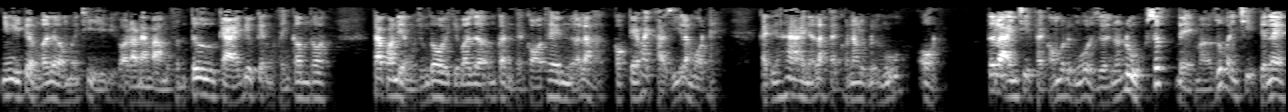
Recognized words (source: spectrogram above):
Nhưng ý tưởng bao giờ mới chỉ gọi là đảm bảo một phần tư cái điều kiện của thành công thôi. Theo quan điểm của chúng tôi thì bao giờ cũng cần phải có thêm nữa là có kế hoạch khả dĩ là một này. Cái thứ hai nữa là phải có năng lực đội ngũ ổn. Tức là anh chị phải có một đội ngũ ở dưới nó đủ sức để mà giúp anh chị tiến lên.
